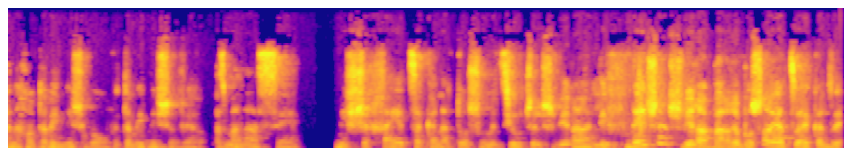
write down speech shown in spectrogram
אנחנו תמיד נשבור ותמיד נשבר, אז מה נעשה? מי שחי את סכנתו, שהוא מציאות של שבירה, לפני שהשבירה באה, רב אושר היה צועק על זה.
